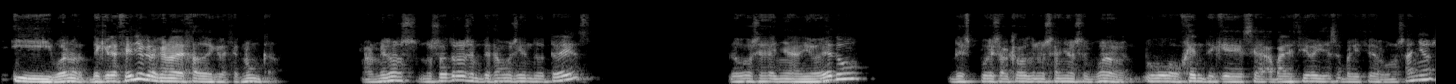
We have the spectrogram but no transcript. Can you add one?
Y bueno, de crecer yo creo que no ha dejado de crecer nunca. Al menos nosotros empezamos yendo tres, luego se añadió Edu, después al cabo de unos años, bueno, hubo gente que se apareció y desapareció algunos años,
